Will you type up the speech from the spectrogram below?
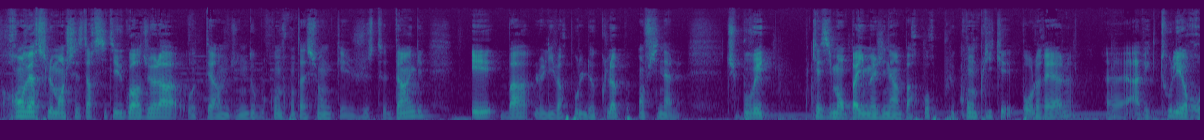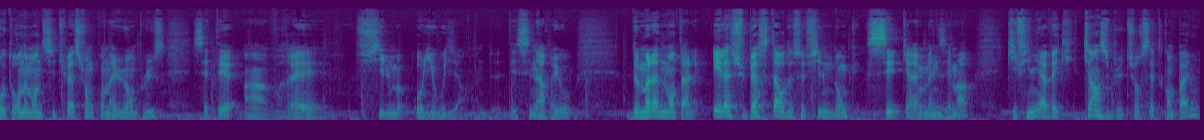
Renverse le Manchester City de Guardiola au terme d'une double confrontation qui est juste dingue. Et bat le Liverpool de Klopp en finale. Tu pouvais quasiment pas imaginer un parcours plus compliqué pour le Real. Euh, avec tous les retournements de situation qu'on a eu en plus, c'était un vrai film hollywoodien, des scénarios de malade mental. Et la superstar de ce film, donc, c'est Karim Benzema, qui finit avec 15 buts sur cette campagne,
